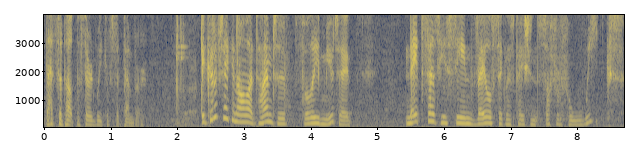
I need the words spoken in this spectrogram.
That's about the third week of September. It could have taken all that time to fully mutate. Nate says he's seen veil sickness patients suffer for weeks.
